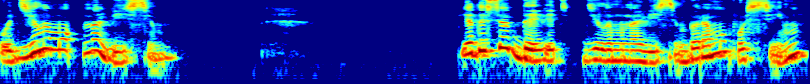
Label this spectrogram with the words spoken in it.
поділимо на 8. 59 ділимо на 8, беремо по 7.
